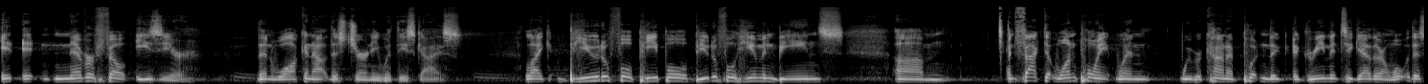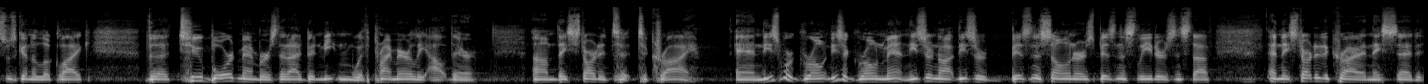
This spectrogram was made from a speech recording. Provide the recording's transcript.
it, it never felt easier than walking out this journey with these guys. Like beautiful people, beautiful human beings. Um, in fact, at one point when we were kind of putting the agreement together on what this was going to look like, the two board members that I'd been meeting with primarily out there, um, they started to, to cry and these were grown these are grown men these are not these are business owners business leaders and stuff and they started to cry and they said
